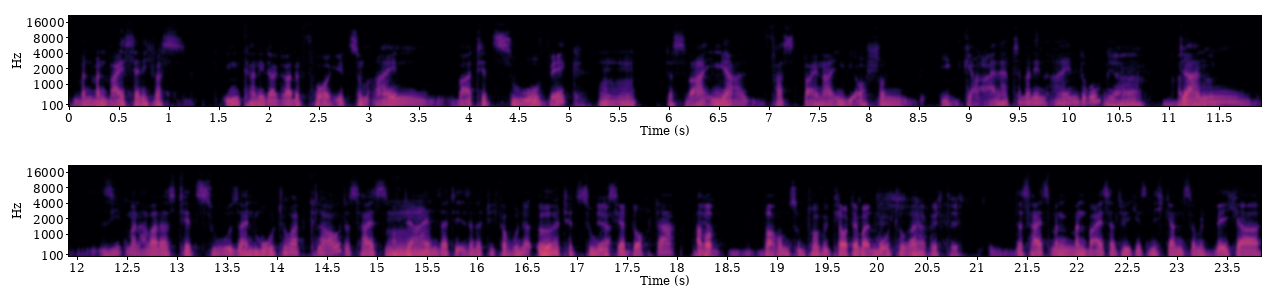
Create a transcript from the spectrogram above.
man, man weiß ja nicht, was in Kaneda gerade vorgeht. Zum einen war Tetsuo weg. Mhm. Das war ihm ja fast beinahe irgendwie auch schon egal, hatte man den Eindruck. Ja. hat man. Dann sieht man aber, dass Tetsuo sein Motorrad klaut. Das heißt, auf Mhm. der einen Seite ist er natürlich verwundert, äh, Tetsuo Ja. ist ja doch da, aber Ja. warum zum Teufel klaut er mein Motorrad? Ja, richtig. Das heißt, man, man weiß natürlich jetzt nicht ganz, mit welcher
